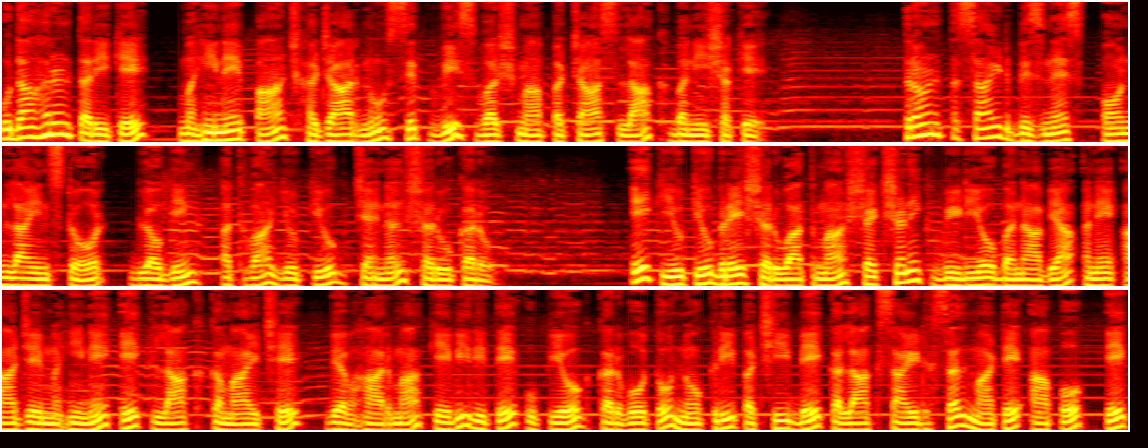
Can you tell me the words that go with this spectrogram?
ઉદાહરણ તરીકે મહિને પાંચ હજારનું સિપ વીસ વર્ષમાં પચાસ લાખ બની શકે. ત્રણ side business, online store, blogging અથવા યુટ્યુબ ચેનલ શરૂ કરો. એક યુટ્યુબરે શરૂઆતમાં શૈક્ષણિક વીડિયો બનાવ્યા અને આજે મહિને એક લાખ કમાય છે. વ્યવહારમાં કેવી રીતે ઉપયોગ કરવો તો નોકરી પછી બે કલાક સાઇડ સલ માટે આપો. એક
